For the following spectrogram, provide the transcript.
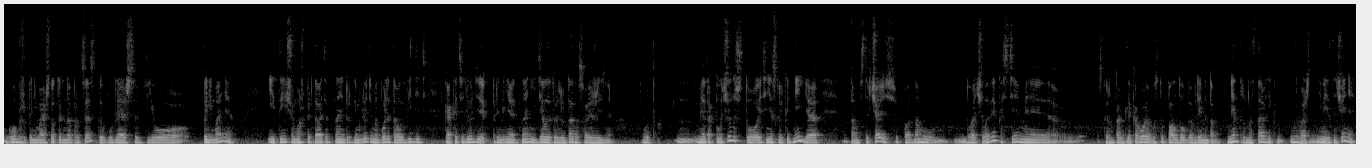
глубже понимаешь тот или иной процесс, ты углубляешься в его понимание – и ты еще можешь передавать это знание другим людям, и более того, видеть, как эти люди применяют знания и делают результаты в своей жизни. Вот у меня так получилось, что эти несколько дней я там встречаюсь по одному-два человека с теми, скажем так, для кого я выступал долгое время там ментором, наставником, неважно, не имеет значения,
